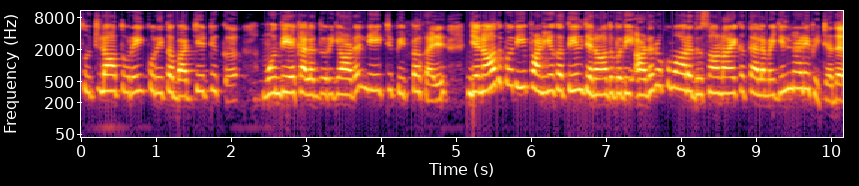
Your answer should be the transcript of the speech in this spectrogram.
சுற்றுலாத்துறை குறித்த பட்ஜெட்டுக்கு முந்தைய கலந்துரையாடல் நேற்று பிற்பகல் ஜனாதிபதி பணியகத்தில் ஜனாதிபதி அனுரகுமார திசாநாயக்க தலைமையில் நடைபெற்றது.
